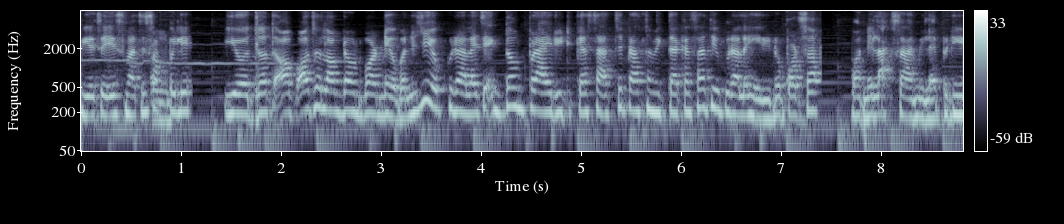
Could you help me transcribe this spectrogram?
यो चाहिँ यसमा चाहिँ सबैले यो जत अब अझ लकडाउन बढ्ने हो भने चाहिँ यो कुरालाई चाहिँ एकदम प्रायोरिटीका साथ चाहिँ प्राथमिकताका साथ यो कुरालाई हेरिनुपर्छ भन्ने लाग्छ हामीलाई पनि।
